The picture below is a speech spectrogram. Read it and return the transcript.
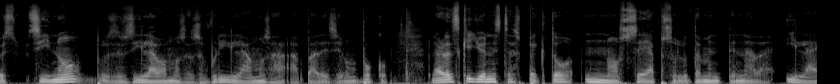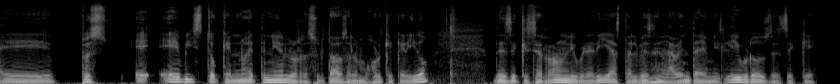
pues si no, pues sí la vamos a sufrir y la vamos a, padecer un poco. La verdad es que yo en este aspecto no sé absolutamente nada y la he, pues he, visto que no he tenido los resultados a lo mejor que he querido desde que cerraron librerías, tal vez en la venta de mis libros, desde que,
